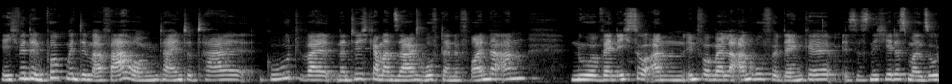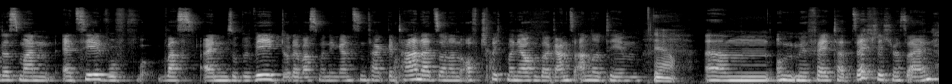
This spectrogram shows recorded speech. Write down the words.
Ich finde den Punkt mit dem Erfahrungen teilen total gut, weil natürlich kann man sagen, ruf deine Freunde an, nur wenn ich so an informelle Anrufe denke, ist es nicht jedes Mal so, dass man erzählt, wo, was einen so bewegt oder was man den ganzen Tag getan hat, sondern oft spricht man ja auch über ganz andere Themen. Ja. Ähm, und mir fällt tatsächlich was ein.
